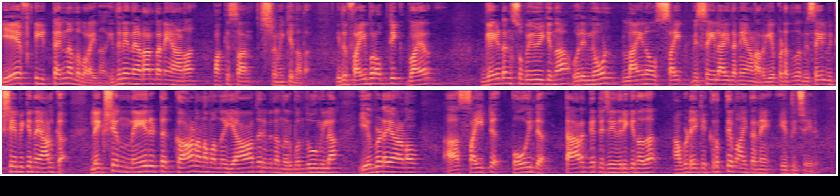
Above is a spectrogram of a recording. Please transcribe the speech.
എ എഫ് ടി ടെൻ എന്ന് പറയുന്നത്. ഇതിനെ നേടാൻ തന്നെയാണ് പാകിസ്ഥാൻ ശ്രമിക്കുന്നത്. ഇത് ഫൈബർ ഓപ്റ്റിക് വയർ ഗൈഡൻസ് ഉപയോഗിക്കുന്ന ഒരു നോൺ ലൈൻ ഓഫ് സൈറ്റ് മിസൈലായി തന്നെയാണ് അറിയപ്പെടുന്നത്. മിസൈൽ വിക്ഷേപിക്കുന്നയാൾക്ക് ലക്ഷ്യം നേരിട്ട് കാണണമെന്ന് യാതൊരുവിധ നിർബന്ധവുമില്ല. എവിടെയാണോ ആ സൈറ്റ് പോയിന്റ് ടാർഗറ്റ് ചെയ്തിരിക്കുന്നത് അവിടേക്ക് കൃത്യമായി തന്നെ എത്തിച്ചേരും.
